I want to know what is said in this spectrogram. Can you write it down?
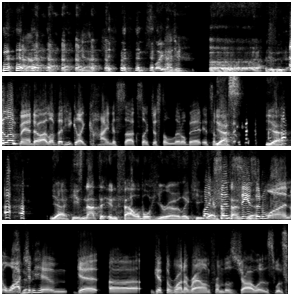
Yeah. it's like, God, you're- I love Mando. I love that he like kind of sucks, like just a little bit. It's amazing. Yes. Yeah. Yeah. He's not the infallible hero. Like he like yeah, since sometimes yeah. season one, watching him get uh get the runaround from those Jawas was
